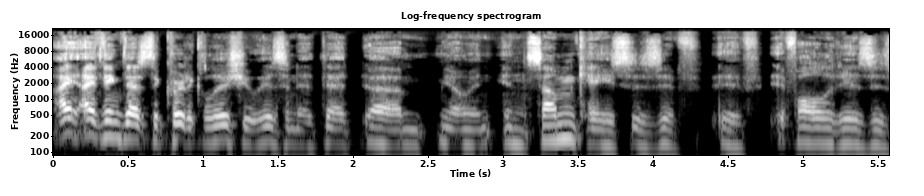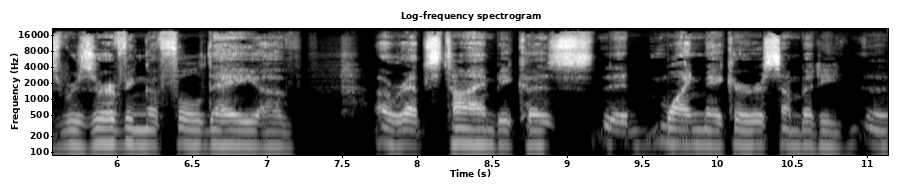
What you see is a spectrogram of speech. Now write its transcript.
i, I think that's the critical issue isn't it that um, you know in, in some cases if if if all it is is reserving a full day of a rep's time because the winemaker or somebody uh,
